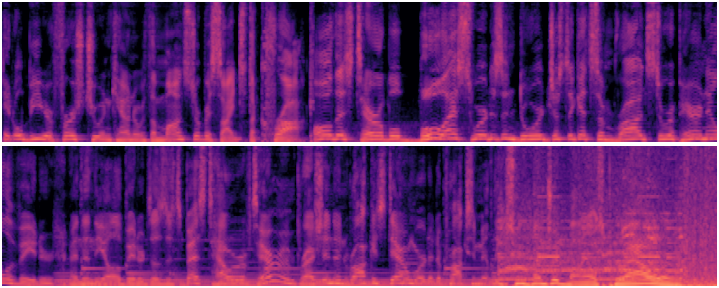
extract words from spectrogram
it will be your first true encounter with a monster besides the croc. All this terrible bull S word is endured just to get some rods to repair an elevator, and then the elevator does its best Tower of Terror impression and rockets downward at approximately 200 miles per hour.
